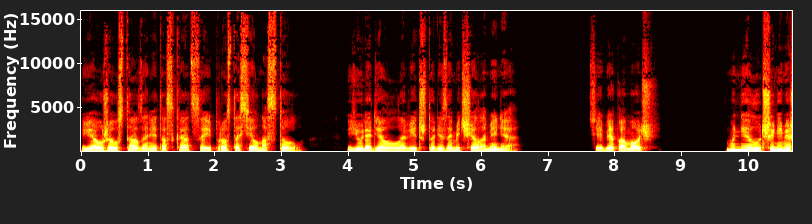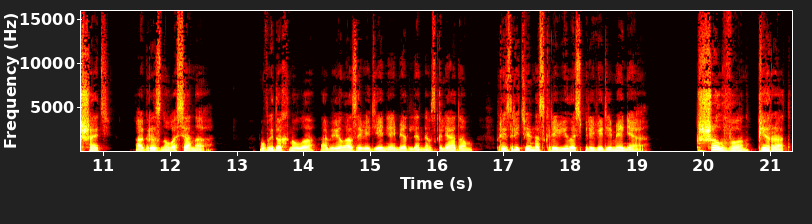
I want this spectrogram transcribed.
Я уже устал за ней таскаться и просто сел на стол. Юля делала вид, что не замечала меня. «Тебе помочь?» «Мне лучше не мешать», — огрызнулась она. Выдохнула, обвела заведение медленным взглядом, презрительно скривилась при виде меня. «Пшел вон, пират!»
